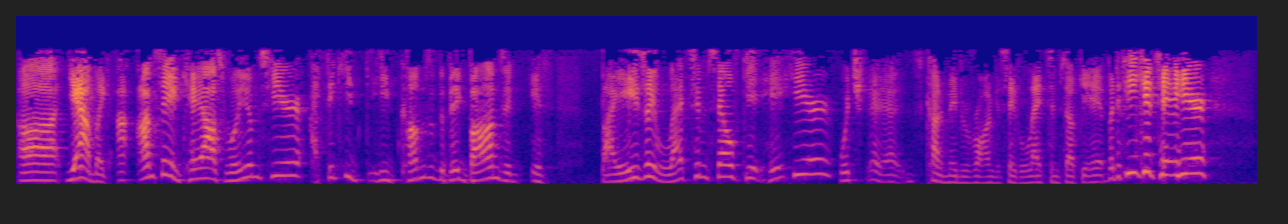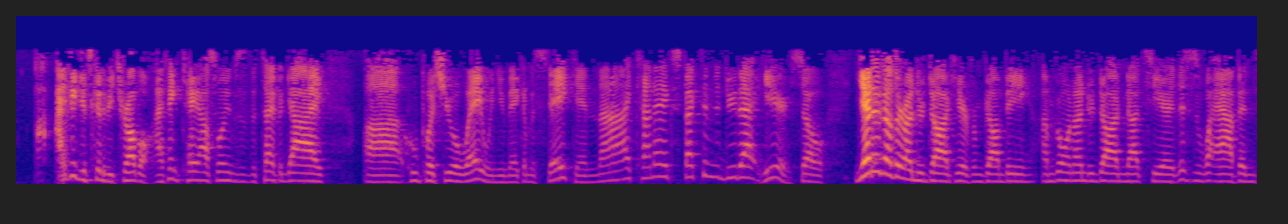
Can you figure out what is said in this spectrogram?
uh, yeah, like, I, I'm saying Khaos Williams here. I think he he comes with the big bombs, and if Baeza lets himself get hit here, which uh, it's kind of maybe wrong to say lets himself get hit, but if he gets hit here, I, I think it's going to be trouble. I think Khaos Williams is the type of guy uh, who puts you away when you make a mistake, and I kind of expect him to do that here. So yet another underdog here from Gumby. I'm going underdog nuts here. This is what happens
